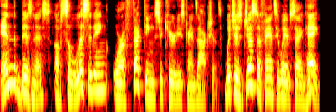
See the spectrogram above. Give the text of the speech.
In the business of soliciting or affecting securities transactions, which is just a fancy way of saying, hey,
